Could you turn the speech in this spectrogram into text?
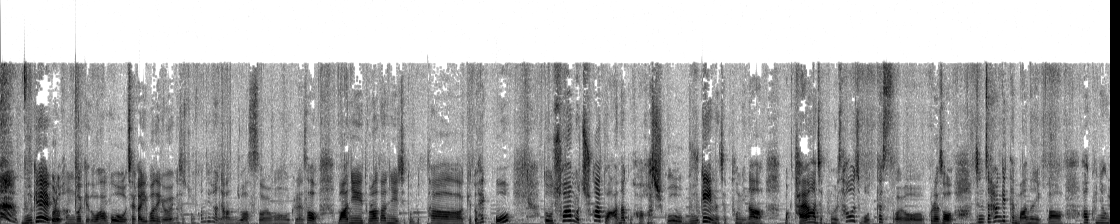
무계획으로 간 거기도 하고 제가 이번에 여행에서 좀 컨디션이 안 좋았어요. 그래서 많이 돌아다니지도 못하기도 했고 또 수화물 추가도 안 하고 가가지고 무게 있는 제품이나 막 다양한 제품을 사오지 못했어요. 그래서 진짜 향기템 많으니까 아 그냥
